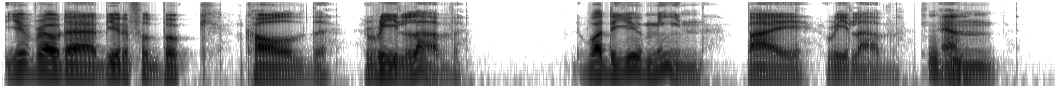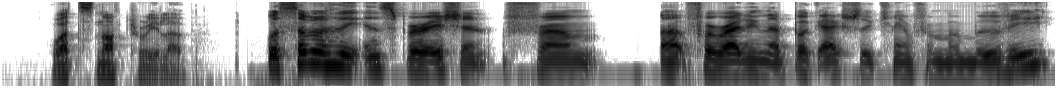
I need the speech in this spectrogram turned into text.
you wrote a beautiful book called Real Love. What do you mean by real love? Mhm. And what's not real love? Well, some of the inspiration from uh, for writing that book actually came from a movie.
